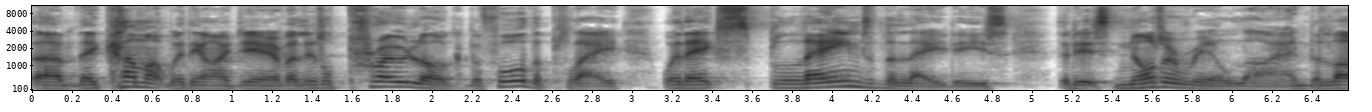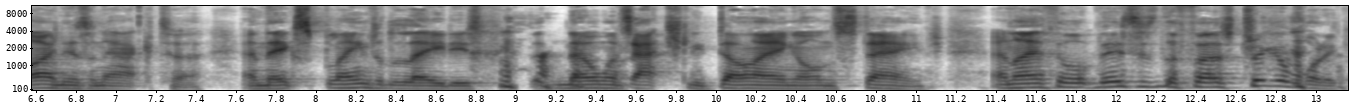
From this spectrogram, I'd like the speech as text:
um, they come up with the idea of a little prologue before the play where they explain to the ladies that it's not a real lion, the lion is an actor, and they explain to the ladies that no one's actually dying on stage. And I thought, this is the first trigger warning.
